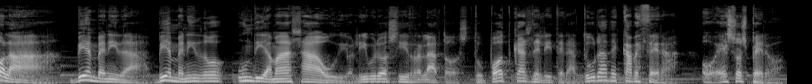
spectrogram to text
Hola, bienvenida, bienvenido un día más a Audiolibros y Relatos, tu podcast de literatura de cabecera, o eso espero.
